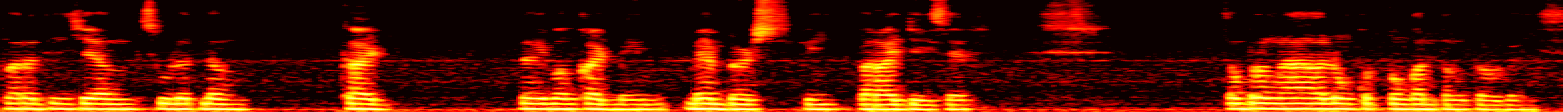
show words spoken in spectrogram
para din siyang sulat ng card ng ibang card mem- members kay, para kay Joseph. Sobrang nakakalungkot tong kantang to, guys.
